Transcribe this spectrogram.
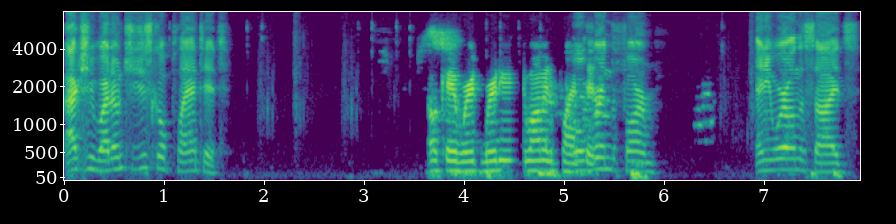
Actually, why don't you just go plant it? Okay, where where do you want me to plant Over it? Over in the farm. Anywhere on the sides.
